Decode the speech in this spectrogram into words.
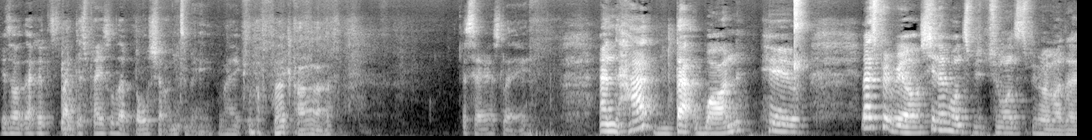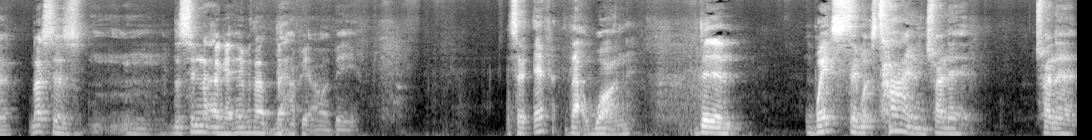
You thought they could like displace all that bullshit onto me. Like, fuck off. Seriously. And had that one who let's be real. She never wants to be. She wants to be my mother. That's just mm, the sooner I get over that, the happier I would be. So if that one didn't waste so much time trying to trying to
